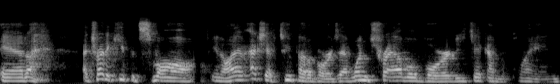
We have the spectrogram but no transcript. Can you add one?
and I I try to keep it small. You know, I actually have two pedal boards. I have one travel board you take on the plane,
